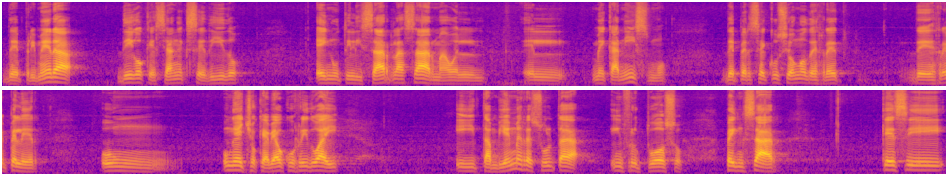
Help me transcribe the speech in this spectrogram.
de primera digo que se han excedido en utilizar las armas o el, el mecanismo de persecución o de, re- de repeler un, un hecho que había ocurrido ahí y también me resulta infructuoso pensar que si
